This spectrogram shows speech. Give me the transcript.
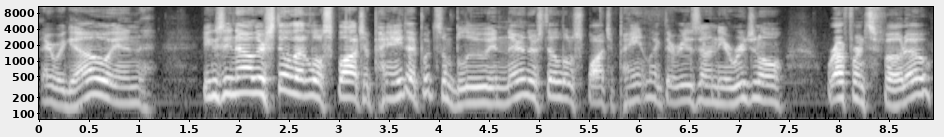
There we go. And you can see now there's still that little splotch of paint. I put some blue in there. There's still a little splotch of paint like there is on the original reference photo.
